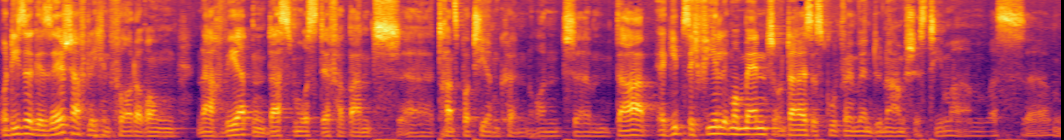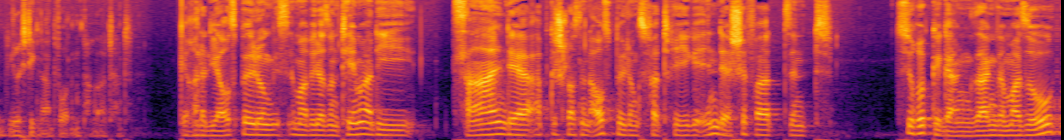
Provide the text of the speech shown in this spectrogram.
Und diese gesellschaftlichen Forderungen nach Werten, das muss der Verband äh, transportieren können. Und ähm, da ergibt sich viel im Moment und da ist es gut, wenn wir ein dynamisches Team haben, was ähm, die richtigen Antworten parat hat. Gerade die Ausbildung ist immer wieder so ein Thema. Die Zahlen der abgeschlossenen Ausbildungsverträge in der Schifffahrt sind zurückgegangen, sagen wir mal so.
